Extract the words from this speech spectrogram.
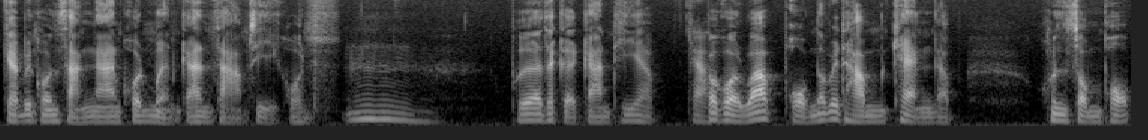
แกเป็นคนสั่งงานคนเหมือนกันสามสี่คนอืมเพื่อจะเกิดการเทียบครับปรากฏว่าผมต้องไปทำแข่งกับคุณสมภพ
